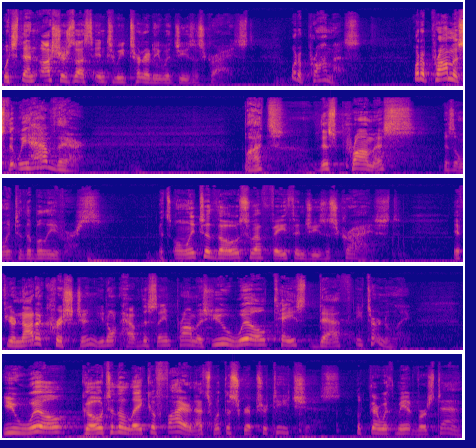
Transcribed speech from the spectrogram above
which then ushers us into eternity with Jesus Christ. What a promise. What a promise that we have there. But this promise is only to the believers, it's only to those who have faith in Jesus Christ. If you're not a Christian, you don't have the same promise. You will taste death eternally. You will go to the lake of fire. That's what the scripture teaches. Look there with me at verse 10.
